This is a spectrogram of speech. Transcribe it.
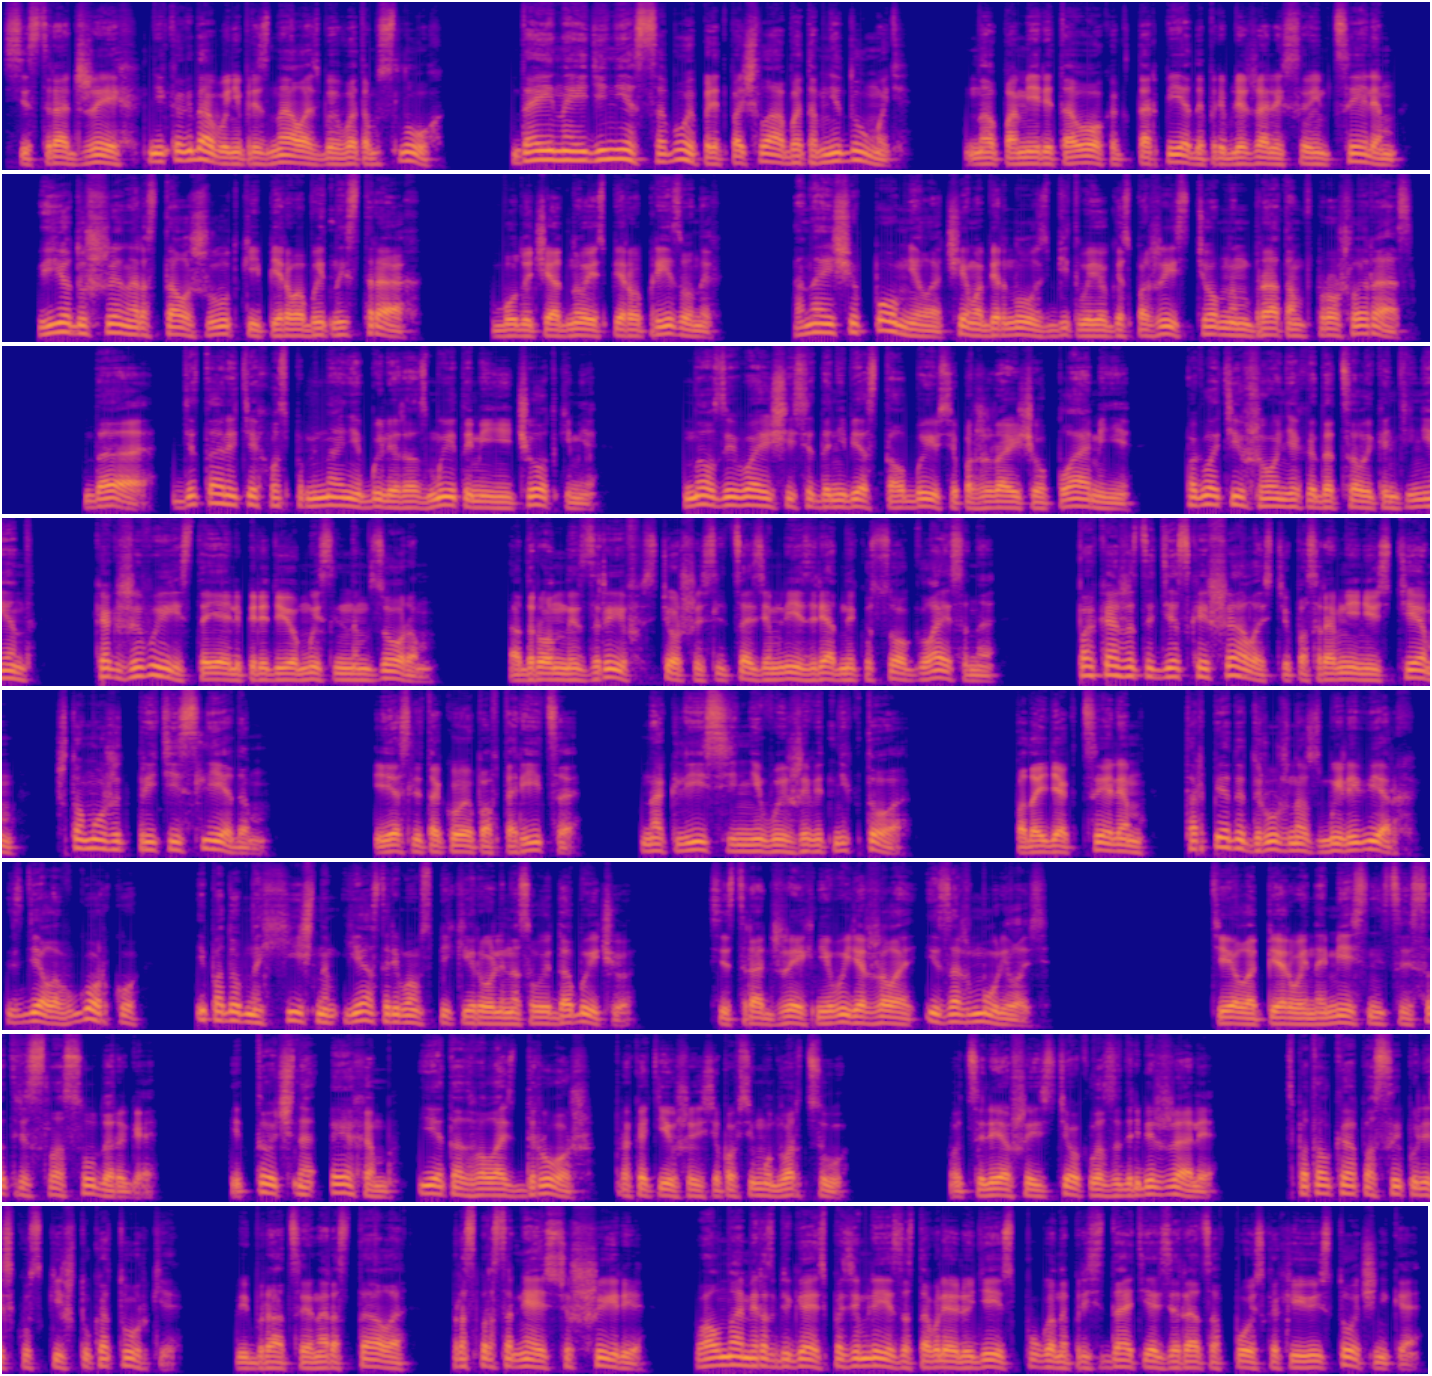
Сестра Джейх никогда бы не призналась бы в этом слух, да и наедине с собой предпочла об этом не думать. Но по мере того, как торпеды приближались к своим целям, в ее душе нарастал жуткий первобытный страх. Будучи одной из первопризванных, она еще помнила, чем обернулась битва ее госпожи с темным братом в прошлый раз. Да, детали тех воспоминаний были размытыми и нечеткими, но взвивающиеся до небес столбы всепожирающего пламени, поглотившего некогда целый континент, как живые стояли перед ее мысленным взором а дронный взрыв, стерший с лица земли изрядный кусок Глайсона, покажется детской шалостью по сравнению с тем, что может прийти следом. Если такое повторится, на Клисе не выживет никто. Подойдя к целям, торпеды дружно взмыли вверх, сделав горку, и, подобно хищным ястребам, спикировали на свою добычу. Сестра Джейх не выдержала и зажмурилась. Тело первой наместницы сотрясла судорога, и точно эхом ей отозвалась дрожь, прокатившаяся по всему дворцу. Уцелевшие стекла задребезжали. С потолка посыпались куски штукатурки. Вибрация нарастала, распространяясь все шире, волнами разбегаясь по земле и заставляя людей испуганно приседать и озираться в поисках ее источника.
